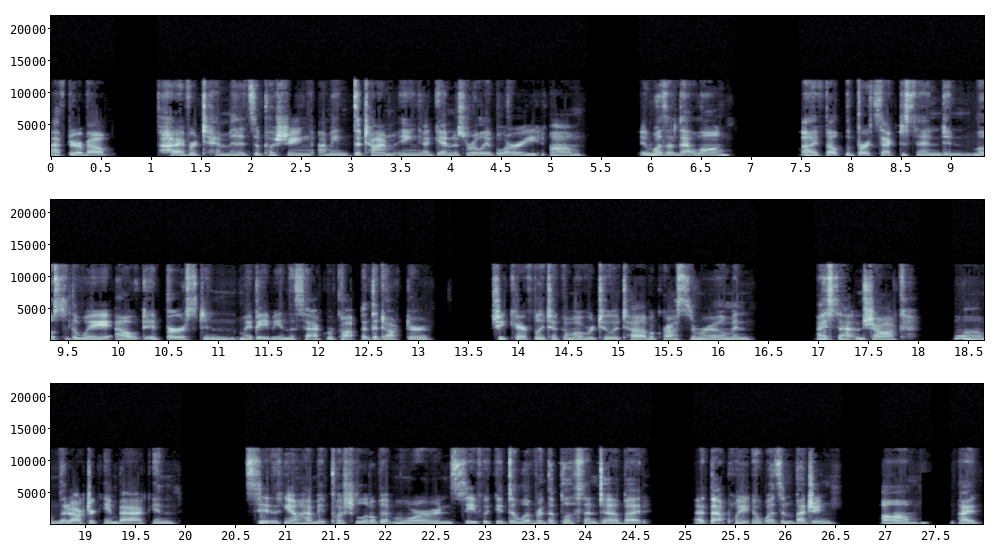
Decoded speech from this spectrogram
after about five or ten minutes of pushing i mean the timing again is really blurry. Um it wasn't that long I felt the birth sac descend, and most of the way out, it burst, and my baby and the sac were caught by the doctor. She carefully took him over to a tub across the room, and I sat in shock. Um, the doctor came back and see, you know, had me push a little bit more and see if we could deliver the placenta, but at that point, it wasn't budging. Um, I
